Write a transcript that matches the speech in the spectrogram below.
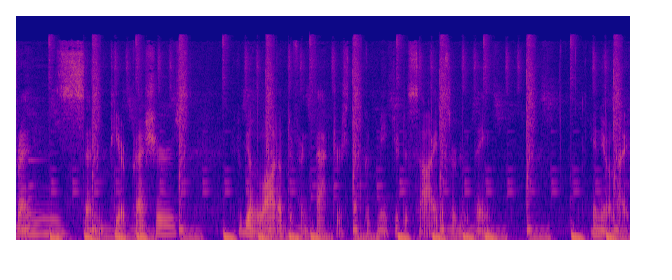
friends, and peer pressures. There could be a lot of different factors that could make you decide a certain thing in your life.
